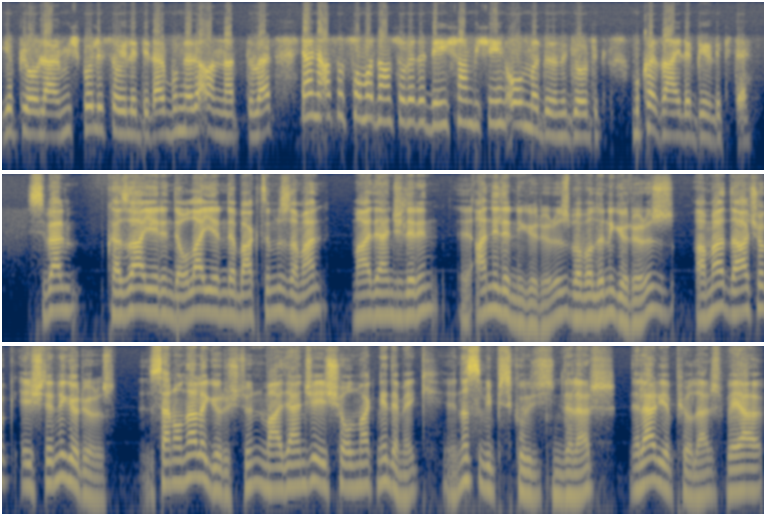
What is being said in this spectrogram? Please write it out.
yapıyorlarmış. Böyle söylediler. Bunları anlattılar. Yani aslında Soma'dan sonra da değişen bir şeyin olmadığını gördük bu kazayla birlikte. Sibel kaza yerinde, olay yerinde baktığımız zaman madencilerin e, annelerini görüyoruz, babalarını görüyoruz ama daha çok eşlerini görüyoruz. Sen onlarla görüştün. Madenci eşi olmak ne demek? E, Nasıl bir psikoloji içindeler? Neler yapıyorlar? Veya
